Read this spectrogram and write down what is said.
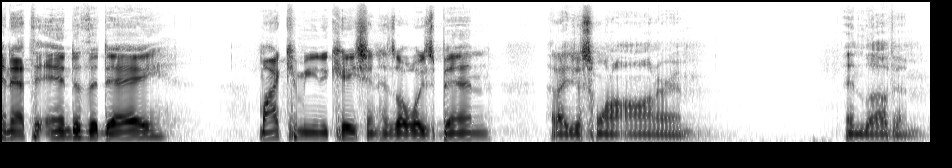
And at the end of the day, my communication has always been that I just want to honor him and love him.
